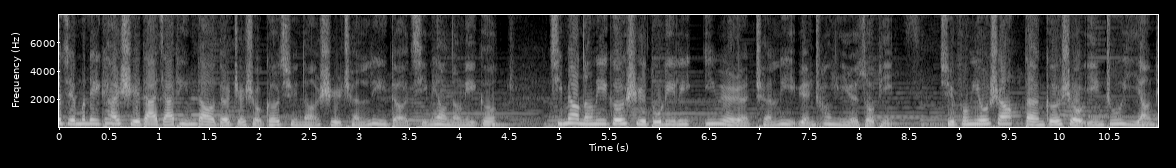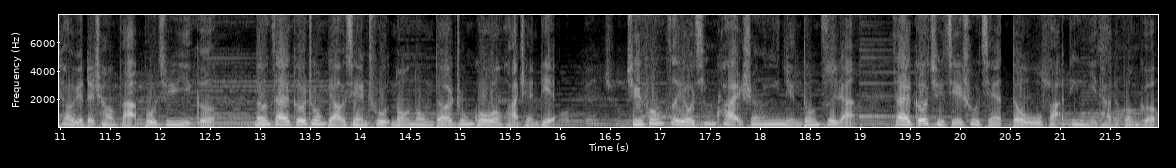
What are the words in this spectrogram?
在节目的一开始，大家听到的这首歌曲呢，是陈粒的《奇妙能力歌》。《奇妙能力歌》是独立音乐人陈粒原创音乐作品，曲风忧伤，但歌手银珠一样跳跃的唱法不拘一格，能在歌中表现出浓浓的中国文化沉淀。曲风自由轻快，声音灵动自然。在歌曲结束前都无法定义他的风格。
